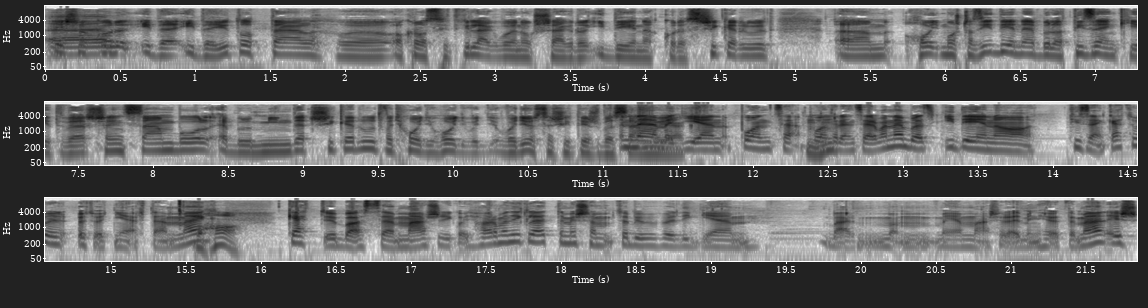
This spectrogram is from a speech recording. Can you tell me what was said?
És um, akkor ide, ide jutottál a CrossFit világbajnokságra, idén akkor ez sikerült. Um, hogy most az idén ebből a 12 versenyszámból ebből mindet sikerült, vagy hogy, hogy vagy, vagy összesítésbe számolják? Nem, egy ilyen pont, mhm. pontrendszer van ebből. Az idén a 12 ötöt nyertem meg. Aha. Kettőben azt hiszem második vagy harmadik lettem, és a többi pedig ilyen bármilyen más eredmény jöttem el, és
